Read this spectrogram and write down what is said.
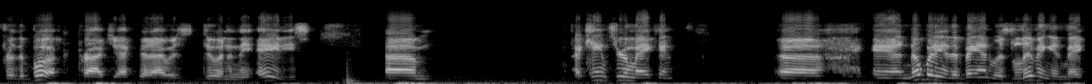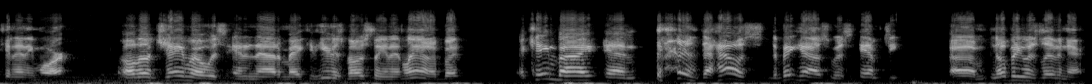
for the book project that I was doing in the '80s. Um, I came through Macon, uh, and nobody in the band was living in Macon anymore. Although Jaimoe was in and out of Macon, he was mostly in Atlanta. But I came by, and the house, the big house, was empty. Um, nobody was living there,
